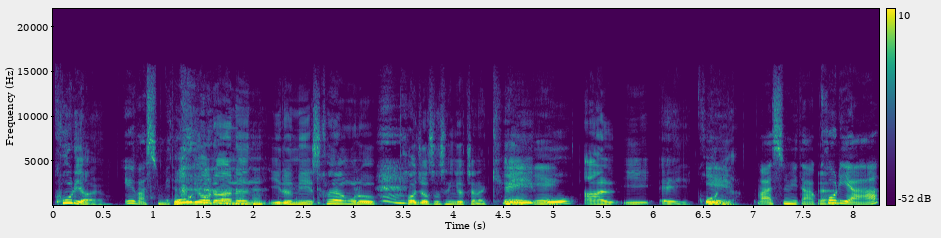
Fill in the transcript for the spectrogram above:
코리아요. 예, 맞습니다. 고려라는 이름이 서양으로 퍼져서 생겼잖아요. 예, 예. K-O-R-E-A. 코리아. 예, 맞습니다. 예. 코리아.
